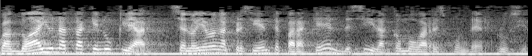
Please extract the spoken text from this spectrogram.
cuando hay un ataque nuclear, se lo llevan al presidente para que él decida cómo va a responder Rusia.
